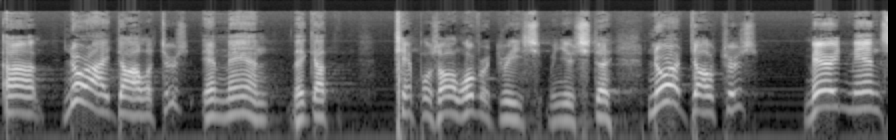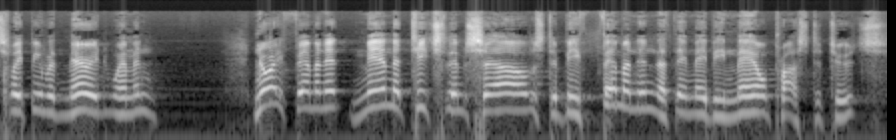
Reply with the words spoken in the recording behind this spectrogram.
Uh, nor idolaters. And man, they got temples all over Greece when you study. Nor adulterers, married men sleeping with married women, nor effeminate men that teach themselves to be feminine that they may be male prostitutes,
